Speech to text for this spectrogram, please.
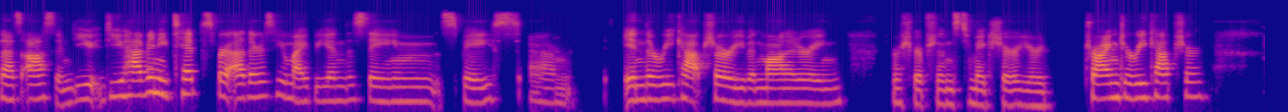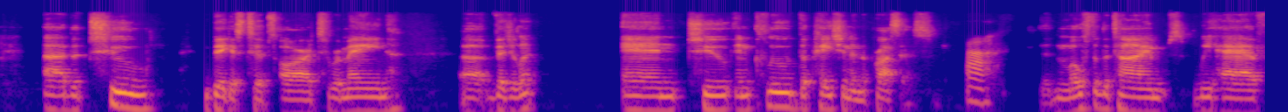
That's awesome. Do you do you have any tips for others who might be in the same space um, in the recapture or even monitoring prescriptions to make sure you're trying to recapture? Uh, the two biggest tips are to remain uh, vigilant and to include the patient in the process. Ah. Most of the times we have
